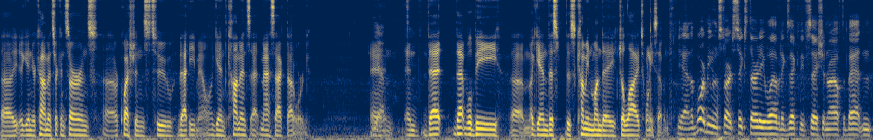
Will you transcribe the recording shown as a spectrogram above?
uh, again, your comments or concerns uh, or questions to that email. Again, comments at massac.org. And yeah. and that that will be um, again this this coming Monday, July 27th. Yeah, the board meeting will start 6:30. We'll have an executive session right off the bat, and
